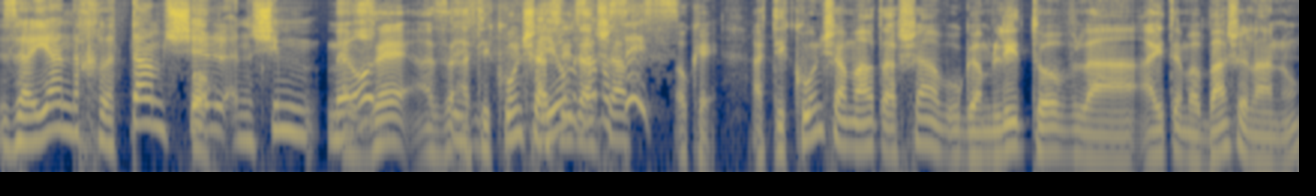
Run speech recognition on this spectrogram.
זה היה נחלתם של אנשים מאוד... אז, זה, אז התיקון שעשית היום זה עכשיו, הבסיס. אוקיי, התיקון שאמרת עכשיו הוא גם ליד טוב לאייטם הבא שלנו,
